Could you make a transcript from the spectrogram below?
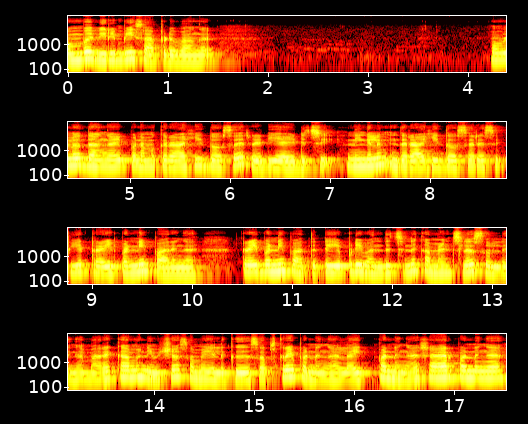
ரொம்ப விரும்பி சாப்பிடுவாங்க. அவ்வளோதாங்க இப்போ நமக்கு ராகி தோசை ரெடி ஆயிடுச்சு. நீங்களும் இந்த ராகி தோசை ரெசிப்பியை ட்ரை பண்ணி பாருங்கள் ட்ரை பண்ணி பார்த்துட்டு எப்படி வந்துச்சுன்னு கமெண்ட்ஸில் சொல்லுங்கள் மறக்காமல் நிமிஷா சமையலுக்கு சப்ஸ்கிரைப் பண்ணுங்கள் லைக் பண்ணுங்கள் ஷேர் பண்ணுங்கள்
